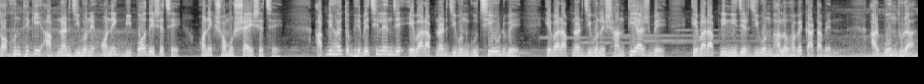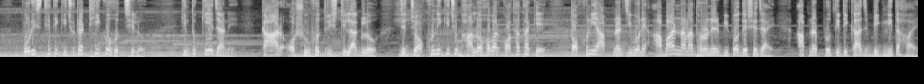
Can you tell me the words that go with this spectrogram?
তখন থেকেই আপনার জীবনে অনেক বিপদ এসেছে, অনেক সমস্যা এসেছে। আপনি হয়তো ভেবেছিলেন যে এবার আপনার জীবন গুছিয়ে উঠবে, এবার আপনার জীবনে শান্তি আসবে, এবার আপনি নিজের জীবন ভালোভাবে কাটাবেন। আর বন্ধুরা, পরিস্থিতি কিছুটা ঠিকও হচ্ছিল। কিন্তু কে জানে, কার অশুভ দৃষ্টি লাগল যে যখনই কিছু ভালো হবার কথা থাকে, তখনই আপনার জীবনে আবার নানা ধরনের বিপদ এসে যায়, আপনার প্রতিটি কাজ বিঘ্নিত হয়।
